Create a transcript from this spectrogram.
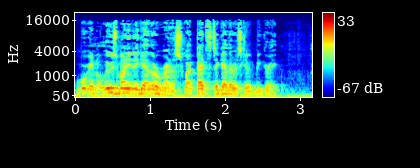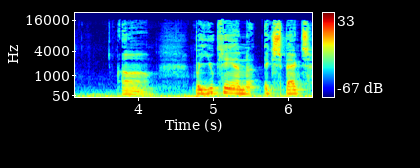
We're going to lose money together. We're going to sweat bets together. It's going to be great. Um, but you can expect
